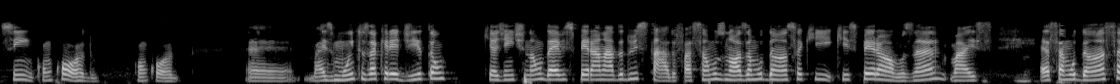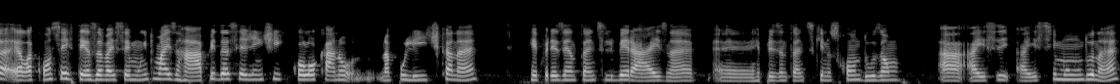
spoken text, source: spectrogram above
Sim, concordo, concordo. É, mas muitos acreditam que a gente não deve esperar nada do Estado. Façamos nós a mudança que, que esperamos, né? Mas essa mudança, ela com certeza vai ser muito mais rápida se a gente colocar no, na política, né? Representantes liberais, né? É, representantes que nos conduzam a, a, esse, a esse mundo, né?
